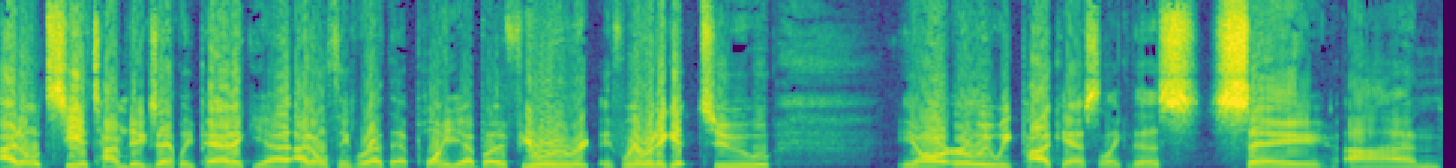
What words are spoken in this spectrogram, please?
I don't see a time to exactly panic yet. I don't think we're at that point yet. But if you were if we were to get to you know our early week podcast like this, say on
